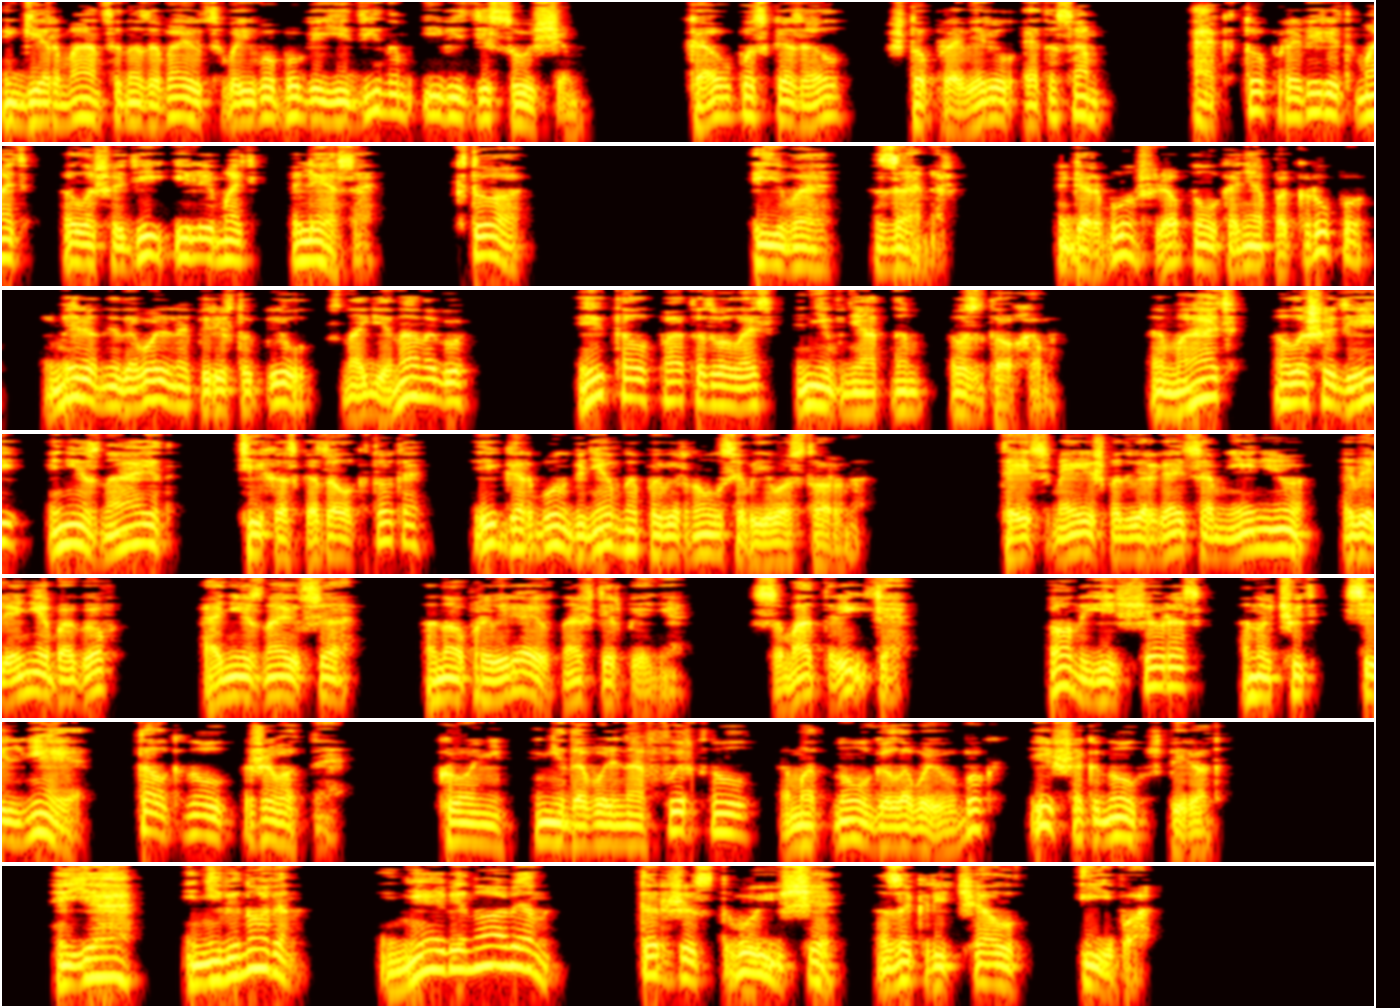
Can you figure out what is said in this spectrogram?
Германцы называют своего бога единым и вездесущим. Каупа сказал, что проверил это сам. А кто проверит мать лошадей или мать леса? Кто? Ива замер. Горбун шлепнул коня по крупу, Мерин недовольно переступил с ноги на ногу, и толпа отозвалась невнятным вздохом. «Мать лошадей не знает», — тихо сказал кто-то, и Горбун гневно повернулся в его сторону. «Ты смеешь подвергать сомнению веления богов? Они знают все, но проверяют наше терпение. Смотрите!» Он еще раз, но чуть сильнее, толкнул животное. Конь недовольно фыркнул, мотнул головой в бок и шагнул вперед. «Я не виновен!» «Не виновен!» — торжествующе закричал Иво.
